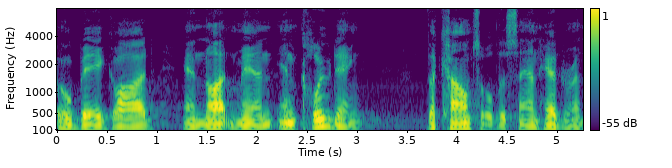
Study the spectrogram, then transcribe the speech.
obey God and not men, including the council, the Sanhedrin.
